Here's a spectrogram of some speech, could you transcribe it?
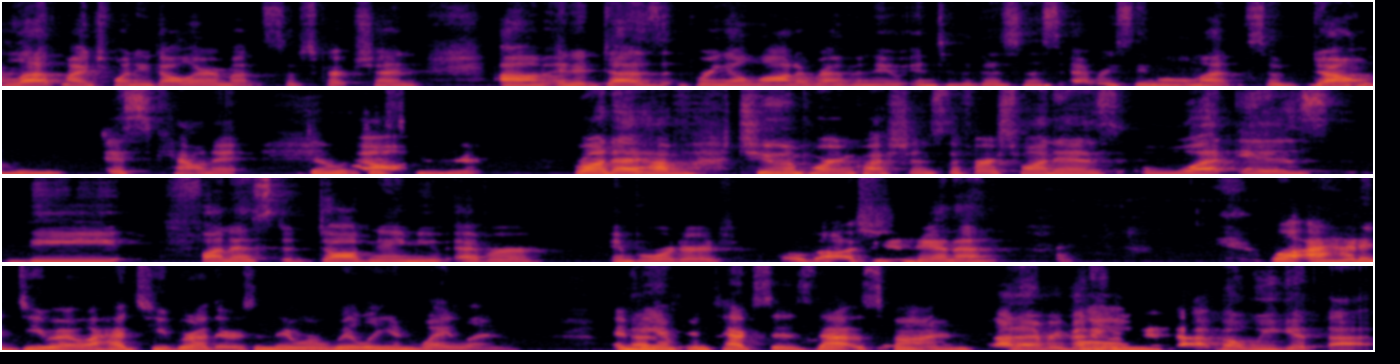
I love my $20 a month subscription. Um, and it does bring a lot of revenue into the business every single month. So don't mm-hmm. discount it. Don't now, discount it. Rhonda, I have two important questions. The first one is what is the funnest dog name you've ever embroidered? Oh gosh. Bandana. Well, I had a duo. I had two brothers, and they were Willie and Waylon. And That's, being from Texas, that was fun. Not everybody um, get that, but we get that.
